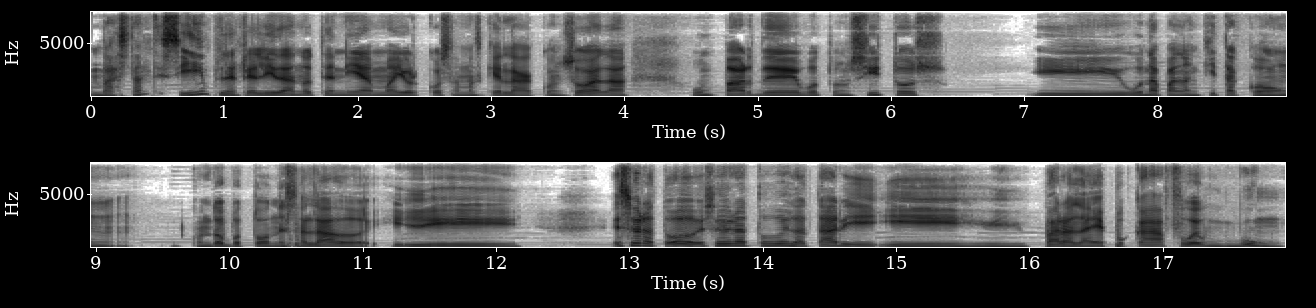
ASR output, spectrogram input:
bastante simple en realidad, no tenía mayor cosa más que la consola, un par de botoncitos y una palanquita con, con dos botones al lado y eso era todo, eso era todo el Atari y para la época fue un boom.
